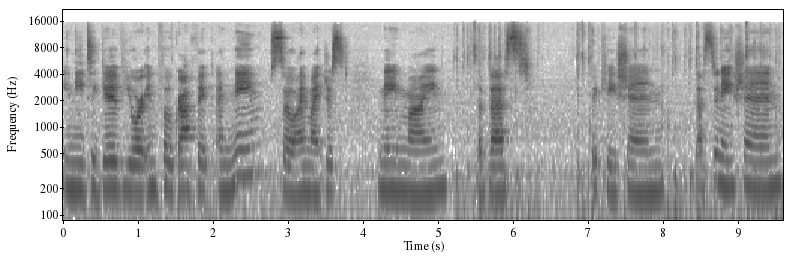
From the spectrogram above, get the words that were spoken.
You need to give your infographic a name. So I might just name mine the best vacation destination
